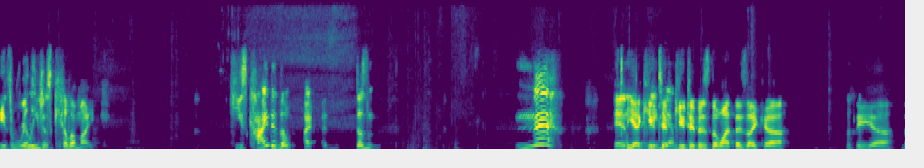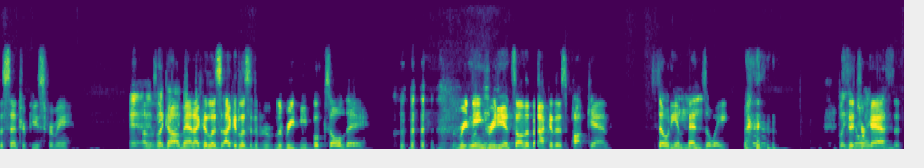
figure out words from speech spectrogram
is really just Killer Mike. He's kind of the I doesn't. Nah. And Yeah, Q-tip Q-tip is the one is like uh the uh the centerpiece for me. I was like, oh I man, I could listen. I could listen to read me books all day. Read me ingredients on the back of this pop can: sodium Mm. benzoate, But you know citric I mean? acid.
